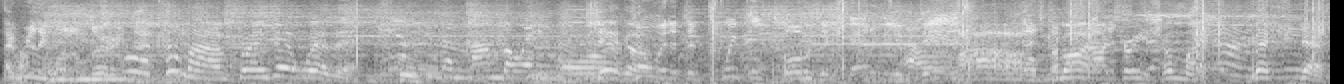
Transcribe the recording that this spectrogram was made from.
I really want to learn Oh, that. come on, Frank, get with it. Don't do the mambo anymore. There go. Do it at the Twinkle Toes Academy of oh. Dance. Oh, That's come on, I'll show you some of my best steps.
